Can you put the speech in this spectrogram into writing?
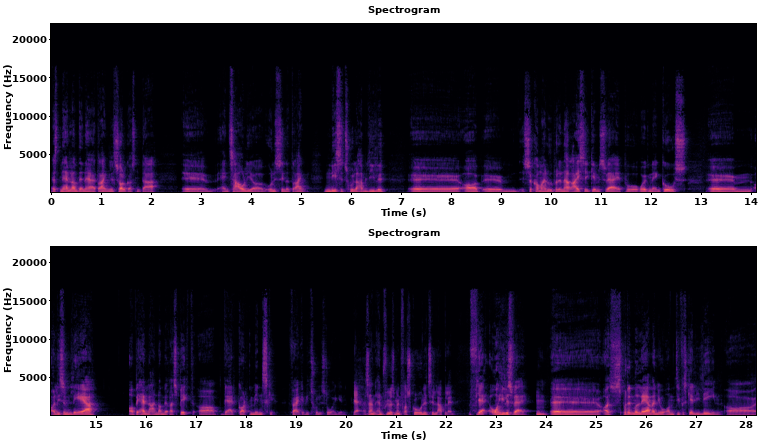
Altså, den handler om den her dreng, Niels Holgersen, der øh, er en tavlig og ondsindet dreng. Nisse tryller ham lille. Øh, og øh, så kommer han ud på den her rejse igennem Sverige på ryggen af en gås. Øh, og ligesom lærer at behandle andre med respekt og være et godt menneske, før han kan blive tryllet stor igen. Ja, altså han, han flyver simpelthen fra Skåne til Lapland. Ja, over hele Sverige. Mm. Øh, og på den måde lærer man jo om de forskellige len og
